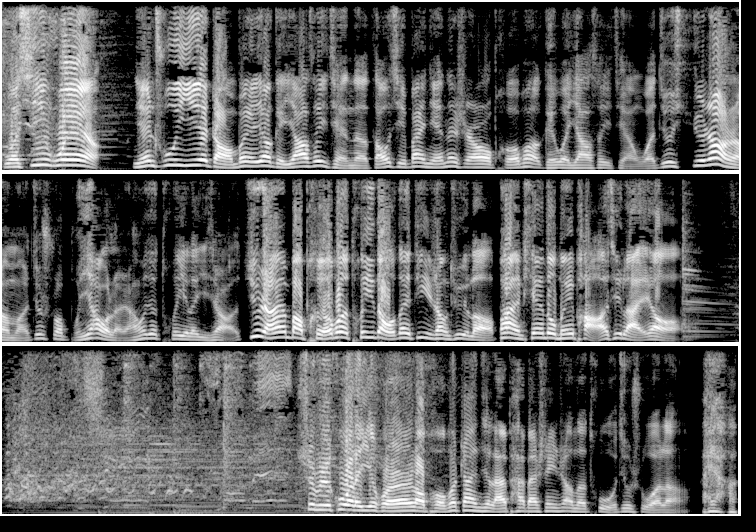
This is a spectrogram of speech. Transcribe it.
我新婚。年初一，长辈要给压岁钱的。早起拜年的时候，婆婆给我压岁钱，我就虚让让嘛，就说不要了，然后就推了一下，居然把婆婆推倒在地上去了，半天都没爬起来呀！是不是过了一会儿，老婆婆站起来拍拍身上的土，就说了：“哎呀，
